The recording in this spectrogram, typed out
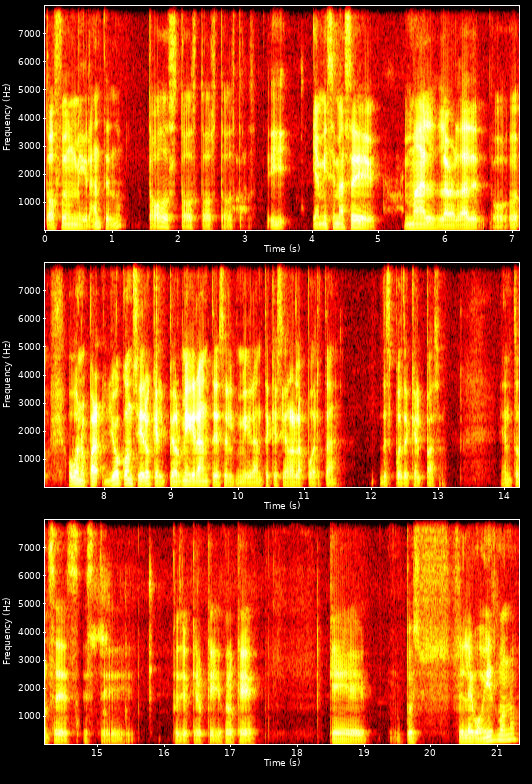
todos fueron migrantes, ¿no? Todos, todos, todos, todos, todos. Y, y a mí se me hace mal, la verdad. O, o, bueno, yo considero que el peor migrante es el migrante que cierra la puerta después de que él pasa. Entonces, este, pues yo creo que, yo creo que, que, pues, el egoísmo, ¿no?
